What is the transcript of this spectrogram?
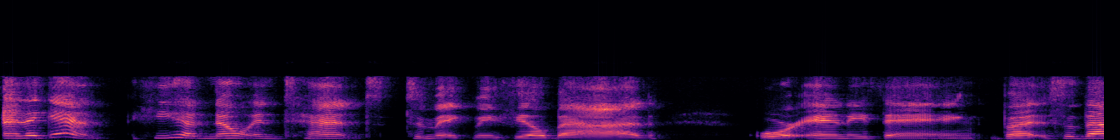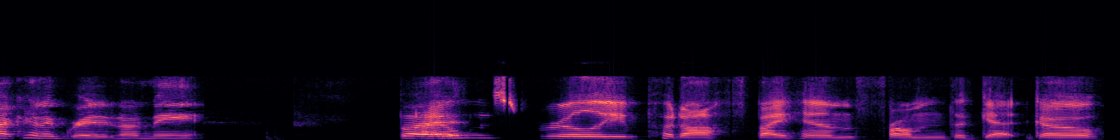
And again, he had no intent to make me feel bad or anything, but so that kind of grated on me. But I was really put off by him from the get go.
